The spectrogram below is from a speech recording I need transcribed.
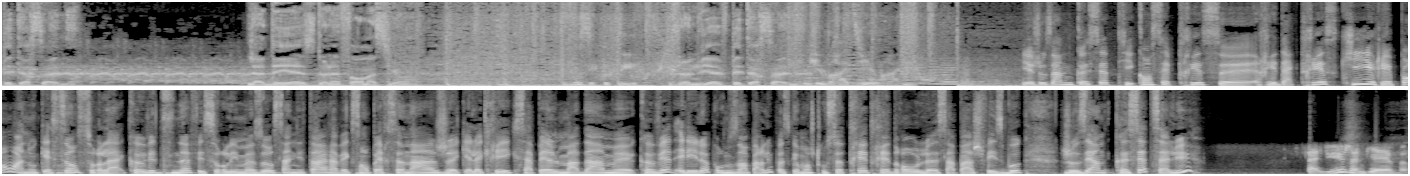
Peterson. La déesse de l'information. Vous écoutez Geneviève Peterson. Cube Radio. Il y a Josiane Cossette qui est conceptrice, euh, rédactrice, qui répond à nos questions sur la COVID-19 et sur les mesures sanitaires avec son personnage qu'elle a créé qui s'appelle Madame euh, COVID. Elle est là pour nous en parler parce que moi, je trouve ça très, très drôle, euh, sa page Facebook. Josiane Cossette, salut. Salut Geneviève.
